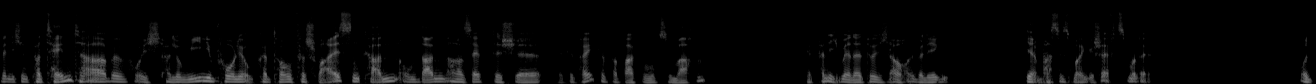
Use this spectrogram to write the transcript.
wenn ich ein Patent habe, wo ich Aluminiumfolie und Karton verschweißen kann, um dann aseptische äh, Getränkeverpackungen zu machen, da kann ich mir natürlich auch überlegen, ja, was ist mein Geschäftsmodell? Und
